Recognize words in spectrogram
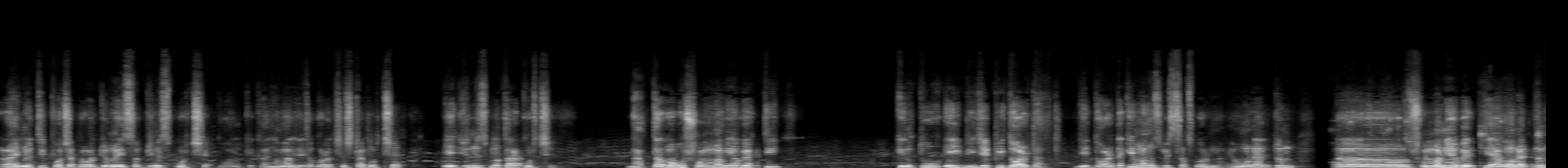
রাজনৈতিক প্রচার পাওয়ার জন্য এইসব জিনিস করছে, দলকে কালিমালিত করার চেষ্টা করছে, এই জিনিসগুলো তারা করছে। ডাক্তারবাবু সম্মানীয় ব্যক্তি কিন্তু এই বিজেপি দলটা, যে দলটাকে মানুষ বিশ্বাস করে না। এমন একজন সম্মানীয় ব্যক্তি, এমন একজন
